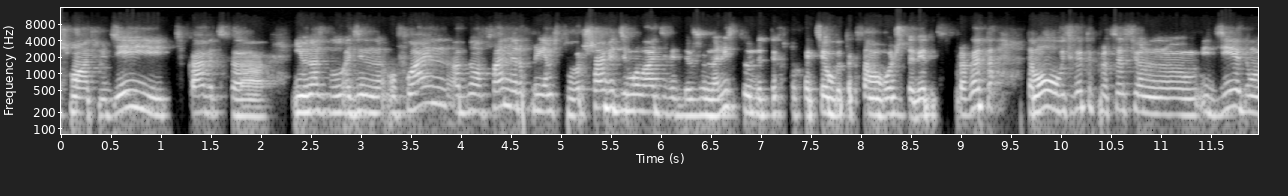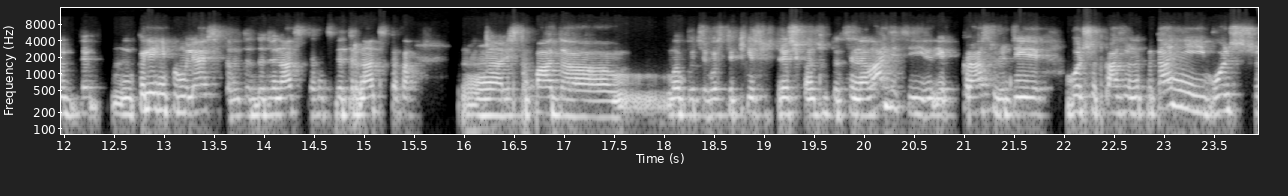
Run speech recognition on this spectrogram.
шмат людзей цікавіцца і у нас был один офлайн одно офлайн мерапрыемство варшаве дзе мы ладзілі для журналістаў для тых хто хацеў бы таксама больш даведацца про гэта таму вось гэты працэс ён ідзе думаю калі не памыляюся там до 12 до 13 лістапада мы будзе вось такія сустрэчы кансультацыйна ладзіць і якраз у людзей больш адказу на пытанні і больш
